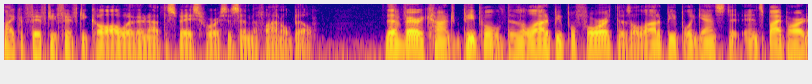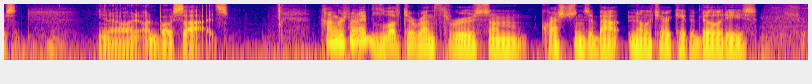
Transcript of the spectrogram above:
like a 50-50 call whether or not the Space Force is in the final bill. They're very contra- people. There's a lot of people for it. There's a lot of people against it, and it's bipartisan. You know, on, on both sides. Congressman, I'd love to run through some questions about military capabilities. Sure.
